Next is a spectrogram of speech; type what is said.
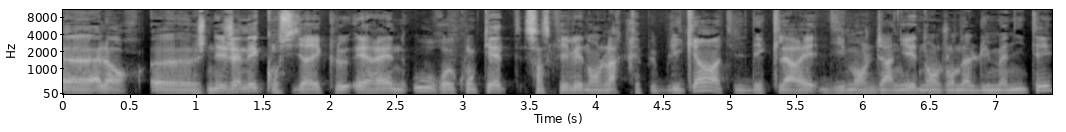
Euh, alors, euh, je n'ai jamais considéré que le RN ou Reconquête s'inscrivait dans l'arc républicain, a-t-il déclaré dimanche dernier dans le journal l'Humanité.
